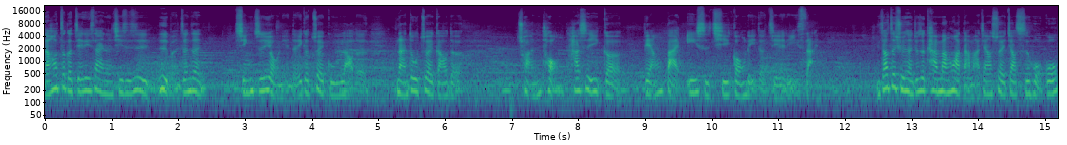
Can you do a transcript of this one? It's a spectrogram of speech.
然后这个接力赛呢，其实是日本真正行之有年的一个最古老的、难度最高的传统，它是一个两百一十七公里的接力赛。你知道这群人就是看漫画、打麻将、睡觉、吃火锅。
